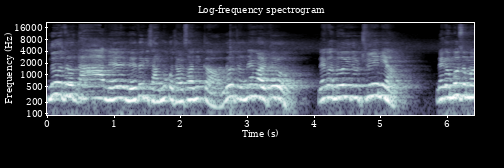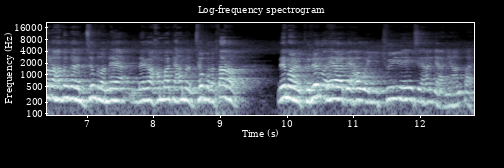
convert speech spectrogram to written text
너희들은 다 내, 내 덕이 잘 먹고 잘 사니까 너희들은 내 말 들어. 내가 너희들 주인이야. 내가 무슨 말을 하든 간에 전부 다 내, 내가 한마디 하면 전부 다 따라 내 말 그대로 해야 돼 하고 이 주인 행세하지 아니한다.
